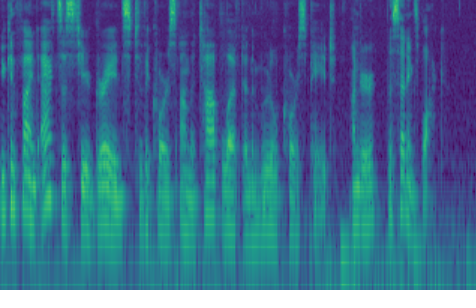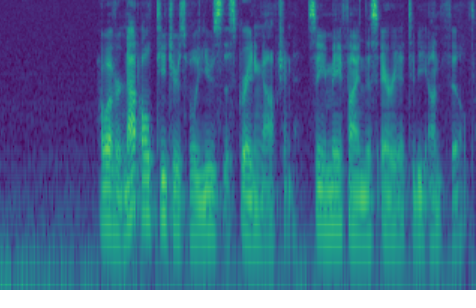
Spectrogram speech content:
You can find access to your grades to the course on the top left of the Moodle course page under the Settings block. However, not all teachers will use this grading option, so you may find this area to be unfilled.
